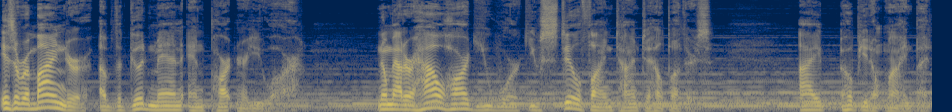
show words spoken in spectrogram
is a reminder of the good man and partner you are. No matter how hard you work, you still find time to help others. I hope you don't mind, but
